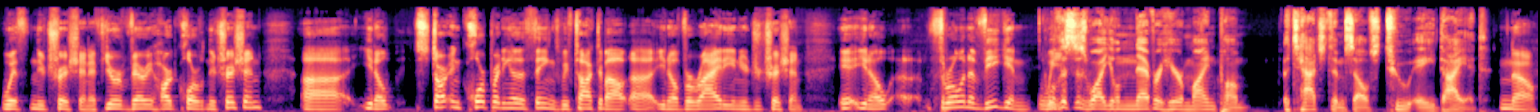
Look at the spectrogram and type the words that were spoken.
with nutrition. If you're very hardcore with nutrition, uh, you know, start incorporating other things. We've talked about, uh, you know, variety in your nutrition. I- you know, uh, throw in a vegan week. Well, this is why you'll never hear Mind Pump attach themselves to a diet. no.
